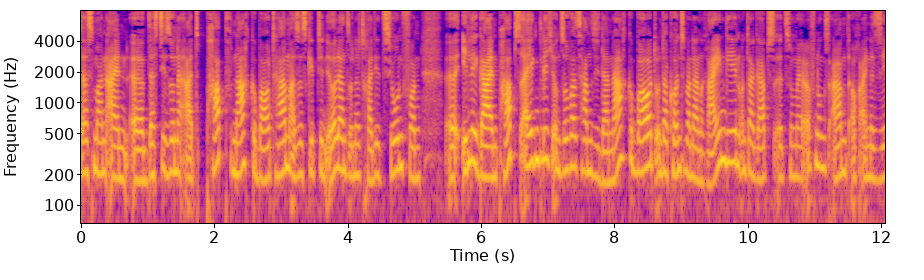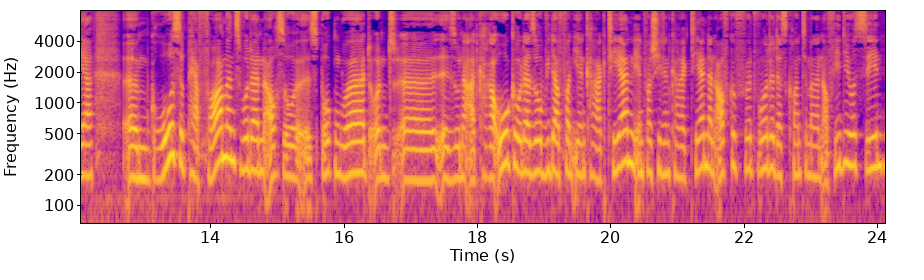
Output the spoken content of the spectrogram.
dass man ein, äh, dass die so eine Art Pub nachgebaut haben. Also es gibt in Irland so eine Tradition von äh, illegalen Pubs eigentlich und sowas haben sie dann nachgebaut und da konnte man dann reingehen und da gab es äh, zum Eröffnungsabend auch eine sehr ähm, große Performance, wo dann auch so äh, Spoken Word und äh, so eine Art Karaoke oder so wieder von ihren Charakteren, ihren verschiedenen Charakteren dann aufgeführt wurde. Das konnte man dann auf Videos sehen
